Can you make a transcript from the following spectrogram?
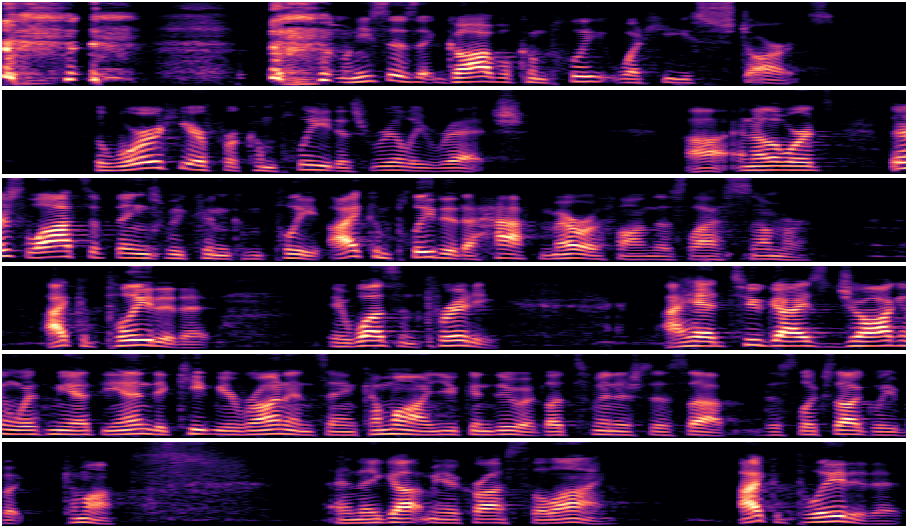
when he says that God will complete what he starts. The word here for complete is really rich. Uh, in other words, there's lots of things we can complete. I completed a half marathon this last summer. I completed it. It wasn't pretty. I had two guys jogging with me at the end to keep me running, saying, Come on, you can do it. Let's finish this up. This looks ugly, but come on. And they got me across the line. I completed it,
